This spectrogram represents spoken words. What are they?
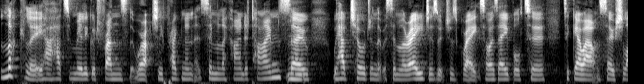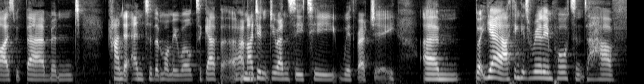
luckily I had some really good friends that were actually pregnant at similar kind of times. So mm. we had children that were similar ages, which was great. So I was able to to go out and socialize with them and kind of enter the mummy world together. Mm. And I mm. didn't do NCT with Reggie. Um, but yeah, I think it's really important to have,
